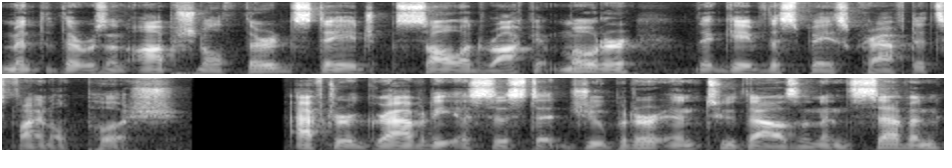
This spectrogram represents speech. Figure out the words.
meant that there was an optional third stage solid rocket motor that gave the spacecraft its final push. After a gravity assist at Jupiter in 2007,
